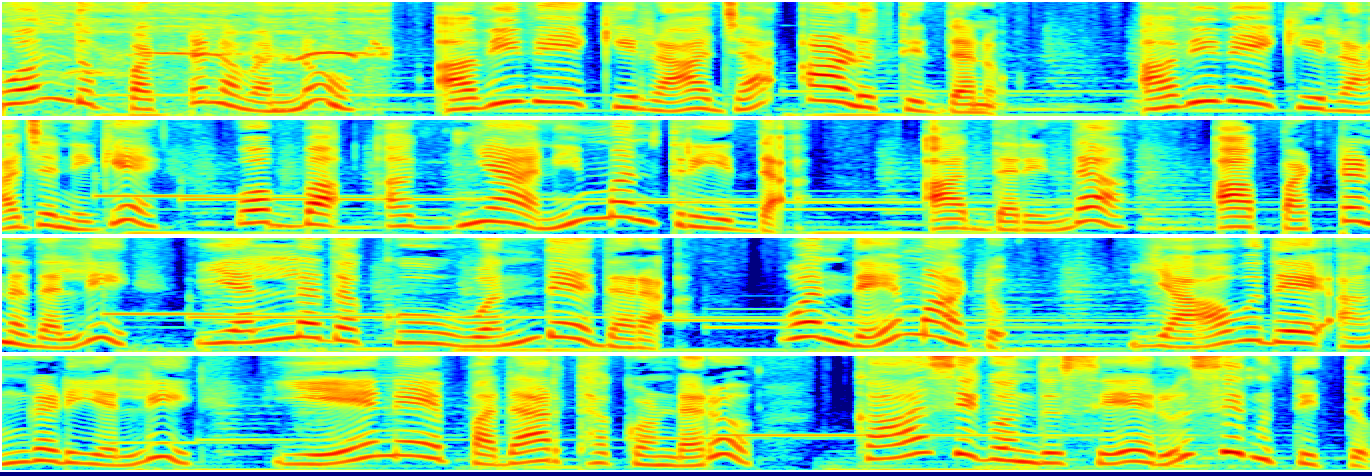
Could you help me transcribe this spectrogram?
ಒಂದು ಪಟ್ಟಣವನ್ನು ಅವಿವೇಕಿ ರಾಜ ಆಳುತ್ತಿದ್ದನು. ಅವಿವೇಕಿ ರಾಜನಿಗೆ ಒಬ್ಬ ಅಜ್ಞಾನಿ ಮಂತ್ರಿಯಿದ್ದ. ಆದ್ದರಿಂದ ಆ ಪಟ್ಟಣದಲ್ಲಿ ಎಲ್ಲದಕ್ಕೂ ಒಂದೇ ದರ, ಒಂದೇ ಮಾಟು. ಯಾವುದೇ ಅಂಗಡಿಯಲ್ಲಿ ಏನೇ ಪದಾರ್ಥ ಕೊಂಡರೂ ಕಾಸಿಗೊಂದು ಸೇರು ಸಿಗುತ್ತಿತ್ತು.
